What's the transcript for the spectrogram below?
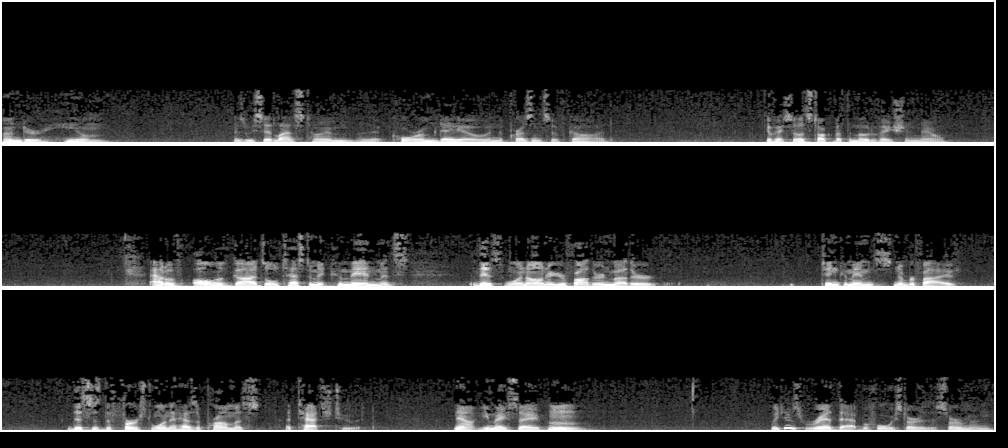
under Him. As we said last time, uh, coram deo in the presence of God. Okay, so let's talk about the motivation now. Out of all of God's Old Testament commandments, this one, honor your father and mother, Ten Commandments number five, this is the first one that has a promise attached to it. Now, you may say, hmm, we just read that before we started the sermon.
